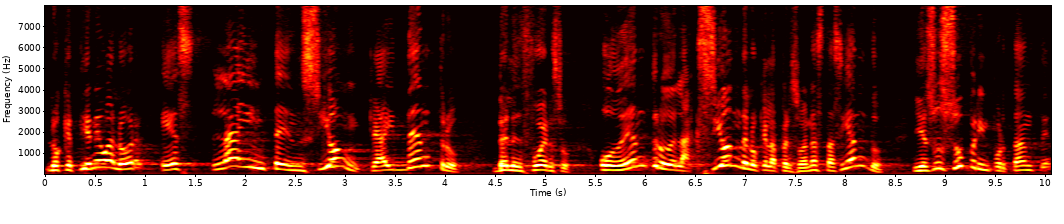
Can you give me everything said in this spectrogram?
Lo que tiene valor es la intención que hay dentro del esfuerzo o dentro de la acción de lo que la persona está haciendo. Y eso es súper importante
